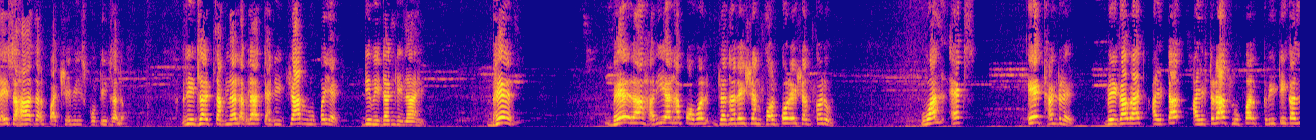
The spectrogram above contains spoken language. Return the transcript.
ते सहा हजार पाचशे वीस कोटी झालं. रिझल्ट चांगला लागला. त्यांनी चार रुपये डिव्हिडंड दिला आहे. भेळ भेळला हरियाणा पॉवर जनरेशन कॉर्पोरेशनकडून one X eight hundred megawatt ultra ultra super critical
